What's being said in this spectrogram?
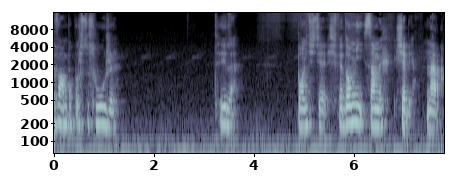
Wam po prostu służy. Tyle. Bądźcie świadomi samych siebie. Nara.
